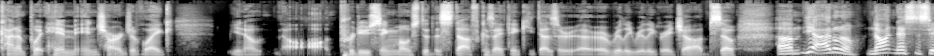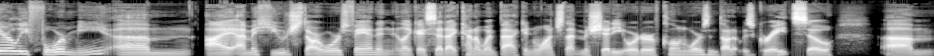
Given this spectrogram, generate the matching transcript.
kind of put him in charge of like you know producing most of the stuff because I think he does a, a really really great job. So um, yeah, I don't know, not necessarily for me. Um, I I'm a huge Star Wars fan, and like I said, I kind of went back and watched that Machete Order of Clone Wars and thought it was great. So um,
